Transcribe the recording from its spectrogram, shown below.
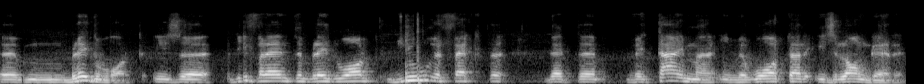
um, blade work is a different blade work due the fact that uh, the time in the water is longer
